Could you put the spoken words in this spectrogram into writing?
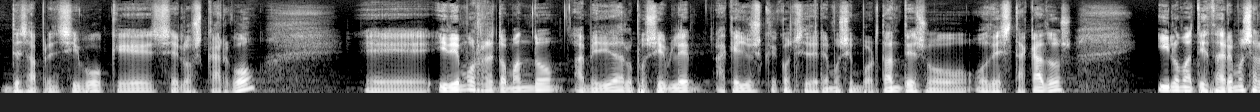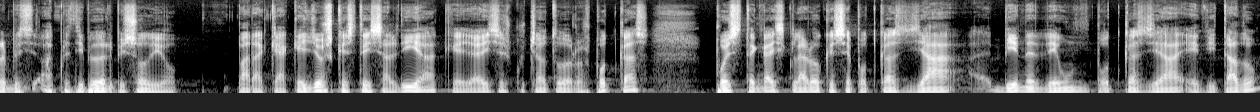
desaprensivo que se los cargó. Eh, iremos retomando a medida de lo posible aquellos que consideremos importantes o, destacados y lo matizaremos al, principio del episodio para que aquellos que estéis al día, que hayáis escuchado todos los podcasts, pues tengáis claro que ese podcast ya viene de un podcast ya editado,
